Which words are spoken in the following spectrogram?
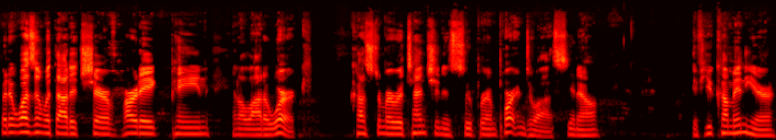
But it wasn't without its share of heartache, pain, and a lot of work. Customer retention is super important to us. You know, if you come in here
